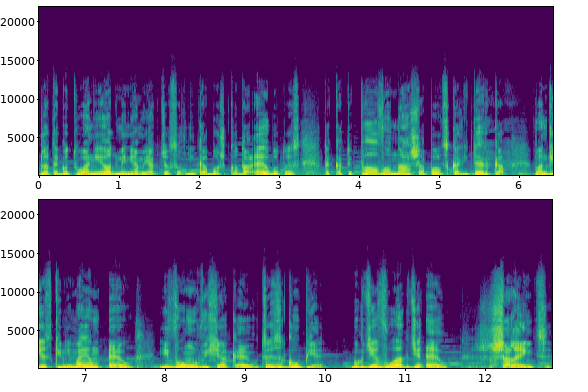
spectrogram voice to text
Dlatego tła nie odmieniamy jak czasownika, bo szkoda eł, bo to jest taka typowo nasza polska literka. W angielskim nie mają eł i w mówi się jak eł, co jest głupie. Bo gdzie W, a gdzie eł? Szaleńcy.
